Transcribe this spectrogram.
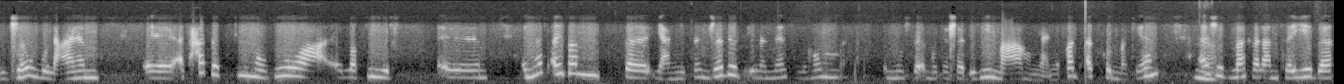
الجو العام. آه أتحدث في موضوع لطيف. آه الناس أيضا يعني تنجذب إلى الناس اللي هم متشابهين معهم. يعني قد أدخل مكان نعم. أجد مثلا سيدة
